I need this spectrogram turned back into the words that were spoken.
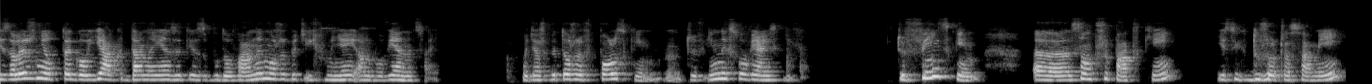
i zależnie od tego, jak dany język jest zbudowany, może być ich mniej albo więcej. Chociażby to, że w polskim, czy w innych słowiańskich, czy w fińskim e, są przypadki, jest ich dużo czasami,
